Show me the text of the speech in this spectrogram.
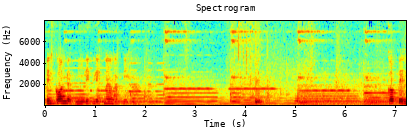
เป็นก้อนแบบนี้เล็กๆ น่ารักดีค่ะ ก็เป็น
